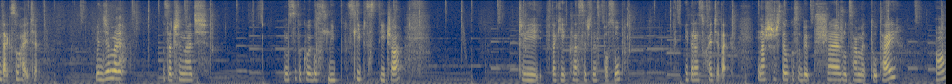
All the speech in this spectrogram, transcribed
I tak, słuchajcie. Będziemy zaczynać od zwykłego slip, slip stitcha, czyli w taki klasyczny sposób. I teraz słuchajcie tak, nasze szydełko sobie przerzucamy tutaj, o,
